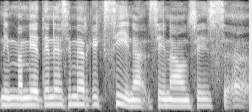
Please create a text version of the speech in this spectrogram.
niin mä mietin esimerkiksi siinä, siinä on siis äh,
